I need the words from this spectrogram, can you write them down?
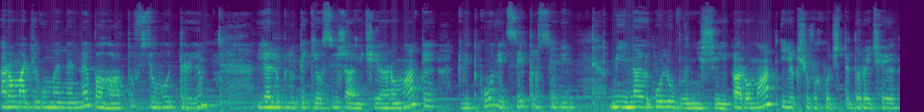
Ароматів у мене небагато, всього три. Я люблю такі освіжаючі аромати, квіткові, цитрусові. Мій найулюбленіший аромат, і якщо ви хочете, до речі, е,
